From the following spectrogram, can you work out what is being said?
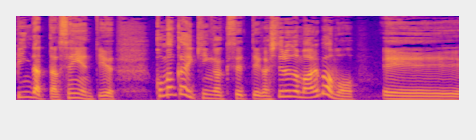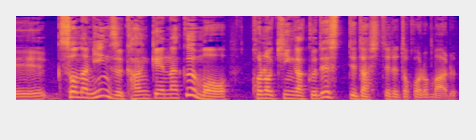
ピンだったら1000円っていう細かい金額設定がしてるのもあればもう、えーそんな人数関係なくもうこの金額ですって出してるところもある。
